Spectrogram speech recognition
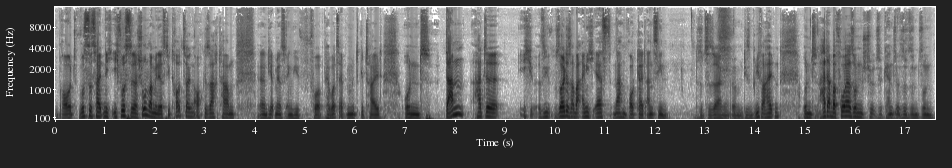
Braut wusste es halt nicht. Ich wusste das schon, weil mir das die Trauzeugen auch gesagt haben. Äh, die hat mir das irgendwie vor per WhatsApp mitgeteilt. Und dann hatte ich, sie sollte es aber eigentlich erst nach dem Brautkleid anziehen sozusagen ähm, diesen Brief erhalten und hatte aber vorher so ein so, so, so ein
